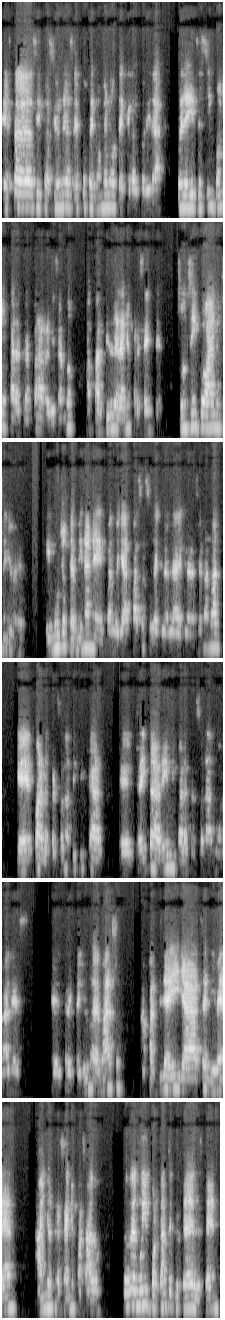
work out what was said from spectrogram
estas situaciones, estos fenómenos de que la autoridad puede irse cinco años para atrás para revisarlo a partir del año presente. Son cinco años, señores, y muchos terminan cuando ya pasa su la declaración anual, que es para las personas físicas el 30 de abril y para las personas morales el 31 de marzo. A partir de ahí ya se liberan año tras año pasado. Entonces es muy importante que ustedes estén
